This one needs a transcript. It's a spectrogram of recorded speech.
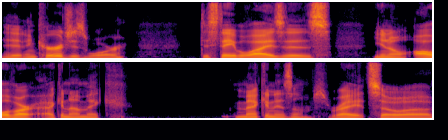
It encourages war, destabilizes, you know, all of our economic mechanisms, right? So uh,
